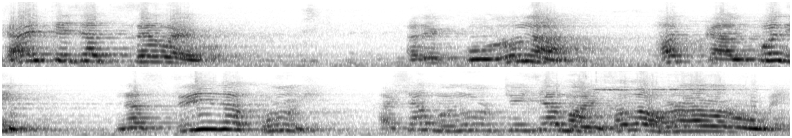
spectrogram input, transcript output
काय त्याच्यात सर्व आहे हो? अरे कोरोना हा काल्पनिक ना स्त्री ना पुरुष अशा मनोवृत्तीच्या माणसाला होणारा रोग आहे.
